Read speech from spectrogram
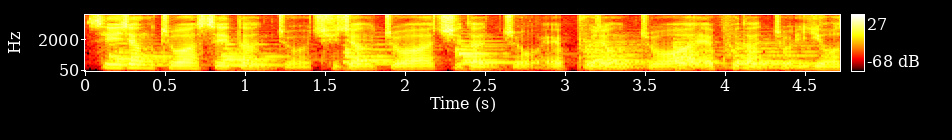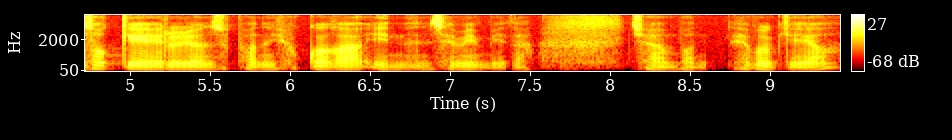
C장조와 C단조, G장조와 G단조, F장조와 F단조 이 여섯 개를 연습하는 효과가 있는 셈입니다. 자, 한번 해볼게요.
